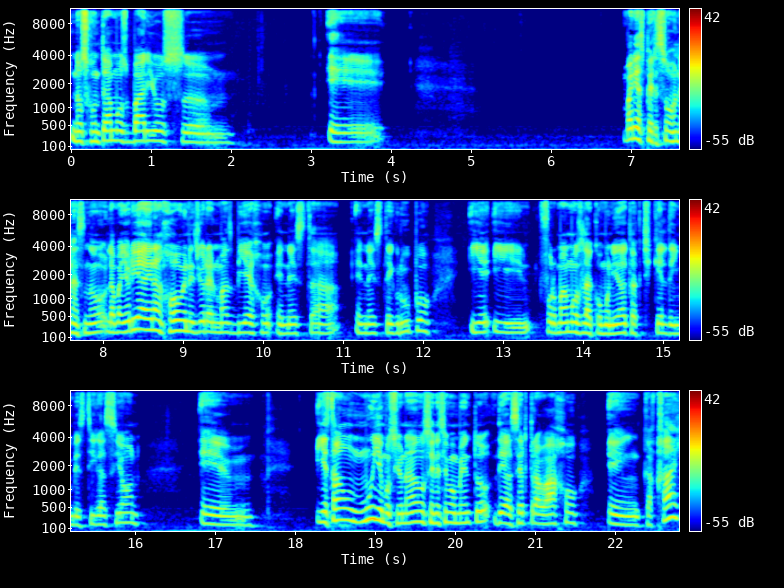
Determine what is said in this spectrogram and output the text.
nos juntamos varios em, eh, varias personas, ¿no? La mayoría eran jóvenes, yo era el más viejo en, esta, en este grupo y, y formamos la comunidad Cachiquel de investigación. Em, y estábamos muy emocionados en ese momento de hacer trabajo en Cajay,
